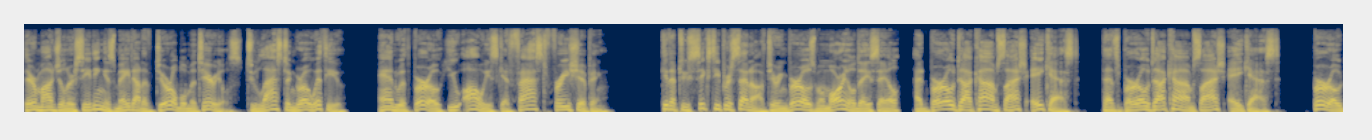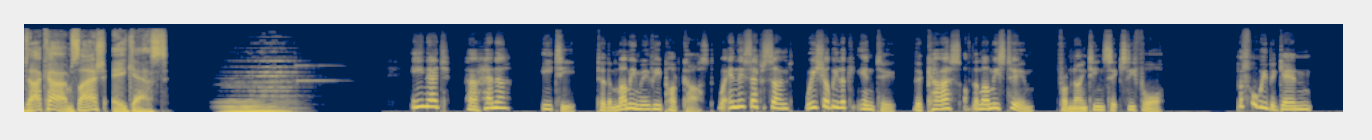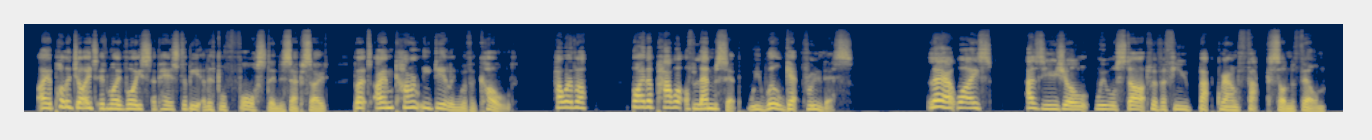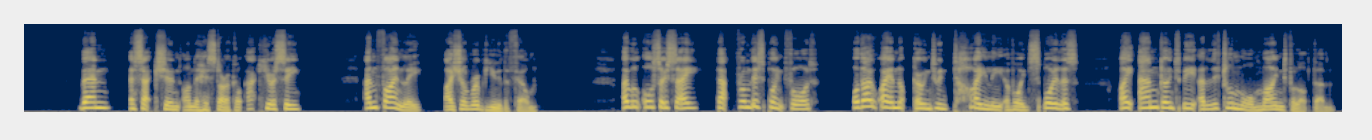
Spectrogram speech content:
Their modular seating is made out of durable materials to last and grow with you. And with Burrow, you always get fast, free shipping. Get up to 60% off during Burrow's Memorial Day sale at burrow.com slash ACAST. That's burrow.com slash ACAST. burrow.com slash ACAST. Ened Herhenna Iti to the Mummy Movie Podcast, where in this episode we shall be looking into The Curse of the Mummy's Tomb from 1964. Before we begin, I apologise if my voice appears to be a little forced in this episode, but I am currently dealing with a cold. However, by the power of Lemsip, we will get through this. Layout wise, as usual, we will start with a few background facts on the film. Then, a section on the historical accuracy, and finally, I shall review the film. I will also say that from this point forward, although I am not going to entirely avoid spoilers, I am going to be a little more mindful of them.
